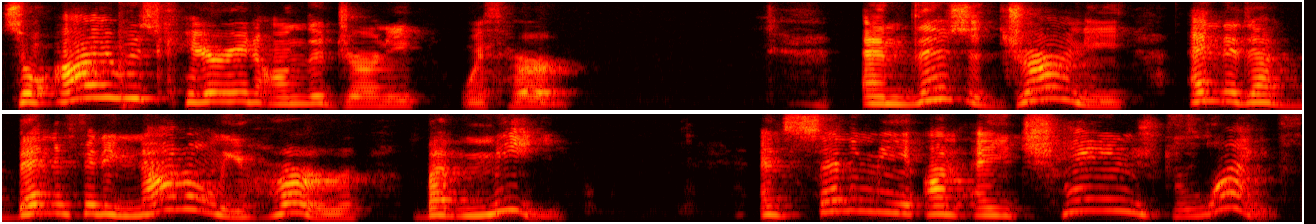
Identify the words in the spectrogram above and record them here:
So I was carried on the journey with her. And this journey ended up benefiting not only her, but me, and sending me on a changed life.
